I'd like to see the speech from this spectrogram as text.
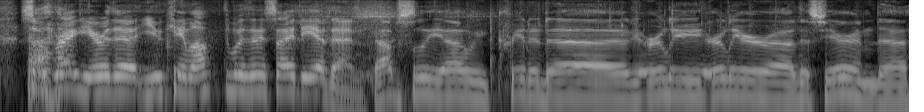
so, Greg, you're the you came up with this idea then. Absolutely, yeah. We created uh, early earlier uh, this year, and uh,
